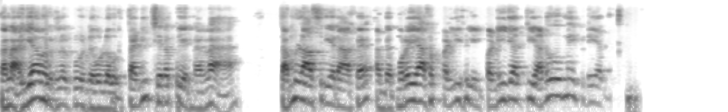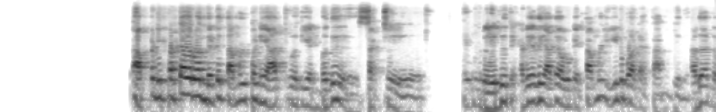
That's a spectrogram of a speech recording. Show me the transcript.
ஆனா ஐயா அவர்களுக்கு உள்ள ஒரு தனி சிறப்பு என்னன்னா தமிழ் ஆசிரியராக அந்த முறையாக பள்ளிகளில் பணியாற்றி அனுபவமே கிடையாது. அப்படிப்பட்டவர் வந்துட்டு தமிழ் பணி ஆற்றுவது என்பது சற்று இது அதாவது அது அவருடைய தமிழ் ஈடுபாட்டை காமிக்குது. அது அந்த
